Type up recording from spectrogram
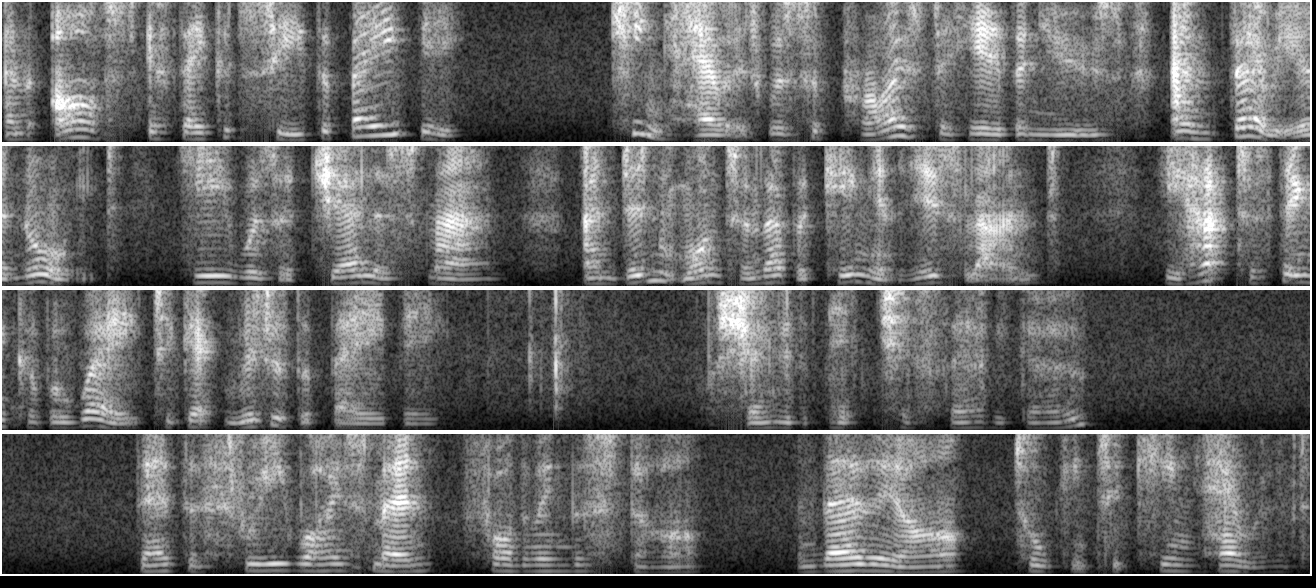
and asked if they could see the baby. King Herod was surprised to hear the news and very annoyed. He was a jealous man and didn't want another king in his land. He had to think of a way to get rid of the baby. I'll show you the pictures. There we go. They're the three wise men following the star, and there they are talking to King Herod.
